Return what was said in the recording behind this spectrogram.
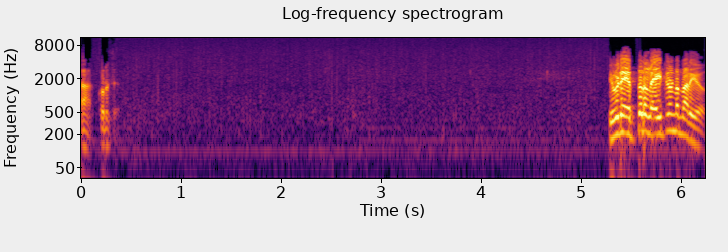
ആ കുറച്ച്. ഇവിടെ എത്ര ലൈറ്റ് ഉണ്ടെന്നറിയോ?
